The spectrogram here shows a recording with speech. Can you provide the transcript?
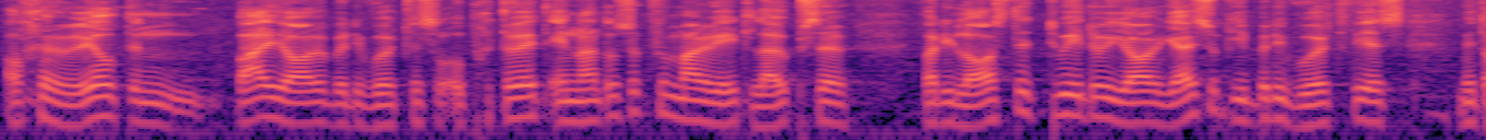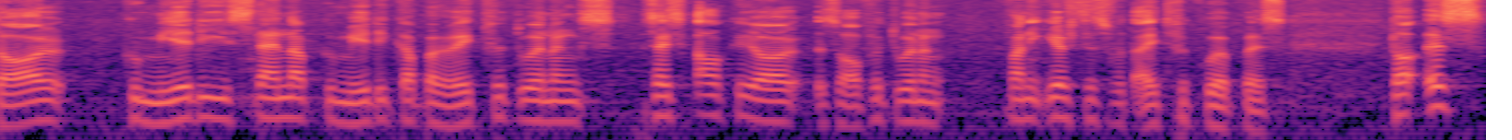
al gereeld en baie jare by die woordfees al opgetree het en dan ons ook vir Mariette Loupse wat die laaste 2 3 jaar jy's ook hier by die woordfees met haar komedie stand-up komedie kabaret vertonings. Sy's elke jaar is haar vertoning van die eerstes wat uitverkoop is. Daar is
